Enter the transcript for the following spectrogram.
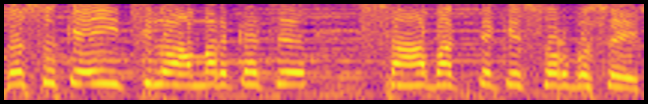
দর্শক এই ছিল আমার কাছে শাহবাগ থেকে সর্বশেষ।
